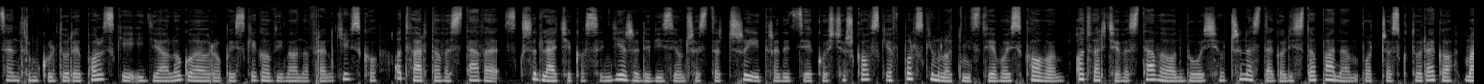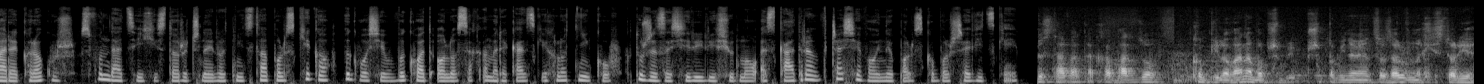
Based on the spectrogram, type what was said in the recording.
Centrum Kultury Polskiej i Dialogu Europejskiego w Iwano-Frankiwsku otwarto wystawę Skrzydlacie Kosynierze Dywizją 303 i tradycje kościuszkowskie w polskim lotnictwie wojskowym. Otwarcie wystawy odbyło się 13 listopada, podczas którego Marek Rokusz z Fundacji Historycznej Lotnictwa Polskiego wygłosił wykład o losach amerykańskich lotników, którzy zasilili siódmą eskadrę w czasie wojny polsko-bolszewickiej. Wystawa taka bardzo kompilowana, bo przy, przypominająca zarówno historię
